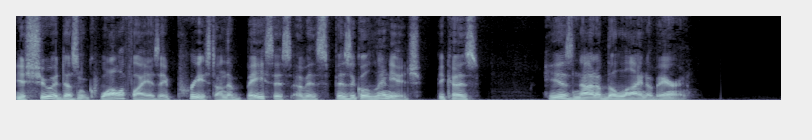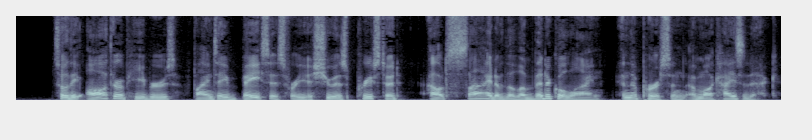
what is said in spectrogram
Yeshua doesn't qualify as a priest on the basis of his physical lineage because he is not of the line of Aaron. So the author of Hebrews finds a basis for Yeshua's priesthood outside of the Levitical line in the person of Melchizedek.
